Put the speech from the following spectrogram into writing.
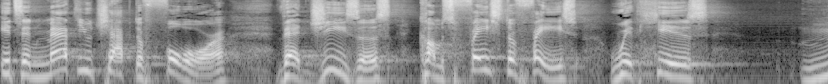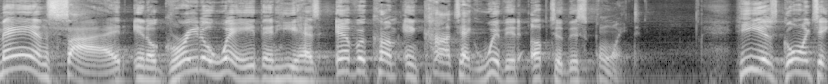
It's in Matthew chapter 4 that Jesus comes face to face with his man side in a greater way than he has ever come in contact with it up to this point. He is going to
